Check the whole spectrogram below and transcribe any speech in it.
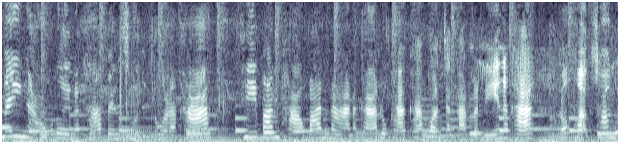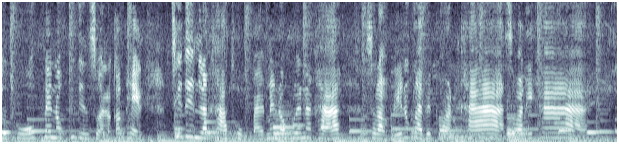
ไม่เหงาเลยนะคะ เป็นส่วนตัวนะคะ ที่บ้านพาวบ้านนานะคะ ลูกค้าขาก่อนจากการวันนี้นะคะนกฝากช่อง YouTube แม่นกที่ดินสวยแล้วก็เพจที่ดินราคาถูกใบแม่นกด้วยนะคะสำหรับวันนี้นกลาไปก่อนค่ะ สวัสดีค่ะ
